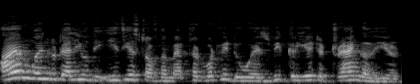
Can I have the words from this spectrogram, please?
I am going to tell you the easiest of the method. What we do is we create a triangle here.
